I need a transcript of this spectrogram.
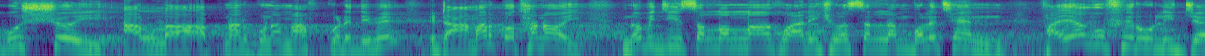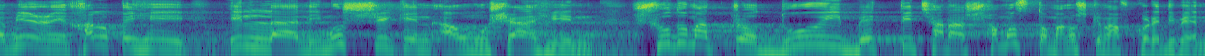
অবশ্যই আল্লাহ আপনার গুণা মাফ করে দিবে। এটা আমার কথা নয়। নবীজি সাল্লাহ আলী ওয়াসাল্লাম বলেছেন ফায়াগুফিরুলি জামি খালকিহি ইল্লা লিমুশিকিন আও মুশাহিন। শুধুমাত্র দুই ব্যক্তি ছাড়া সমস্ত মানুষকে মাফ করে দিবেন।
